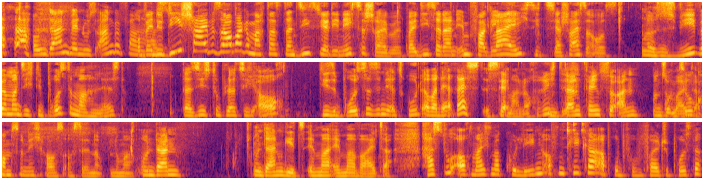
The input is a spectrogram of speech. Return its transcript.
und dann, wenn du es angefangen Und wenn hast. du die Scheibe sauber gemacht hast, dann siehst du ja die nächste Scheibe. Weil die ist ja dann im Vergleich, sieht's ja scheiße aus. Das ist wie, wenn man sich die Brüste machen lässt. Da siehst du plötzlich auch, diese Brüste sind jetzt gut, aber der Rest ist Der- immer noch. richtig. Und dann fängst du an und so Und weiter. so kommst du nicht raus aus der Nu- Nummer. und dann, und dann geht's immer, immer weiter. Hast du auch manchmal Kollegen auf dem Kicker, apropos falsche Brüste,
